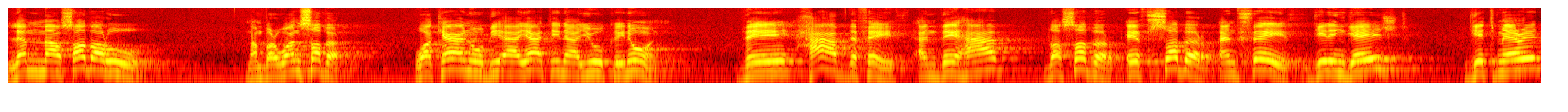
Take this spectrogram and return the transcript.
لما صبروا Number one, sabr. وَكَانُوا بِآيَاتِنَا يُوقِنُونَ they have the faith and they have the sabr. If sabr and faith get engaged, get married,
